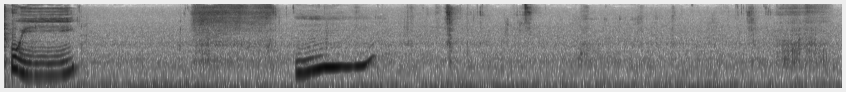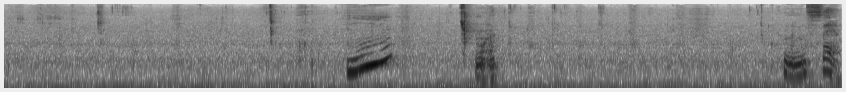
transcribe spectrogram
ฉุย อืมอืมหวานมันมันแซ่บ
